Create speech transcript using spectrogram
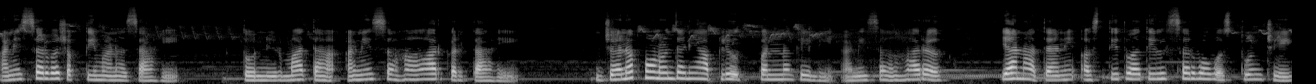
आणि सर्व शक्तिमान असा आहे. तो निर्माता आणि संहार करता आहे. जनक म्हणून त्याने आपले उत्पन्न केले आणि संहारक या नात्याने अस्तित्वातील सर्व वस्तूंचे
